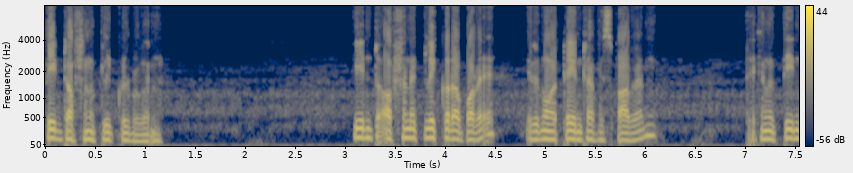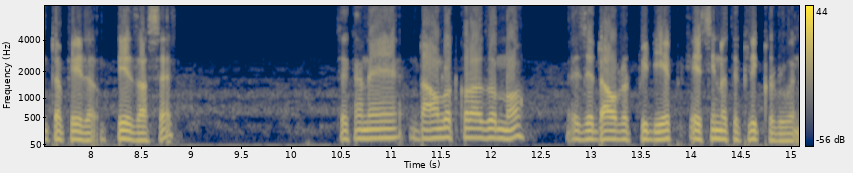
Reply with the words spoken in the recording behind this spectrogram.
প্রিন্ট অপশনে ক্লিক করে দেবেন। প্রিন্ট অপশনে ক্লিক করার পরে এরকম একটা ইন্টারফেস পাবেন। এখানে তিনটা পেজ পেজ আছে। সেখানে ডাউনলোড করার জন্য এই যে ডাউনলোড পিডিএফ এই চিহ্নতে ক্লিক করে দেবেন।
